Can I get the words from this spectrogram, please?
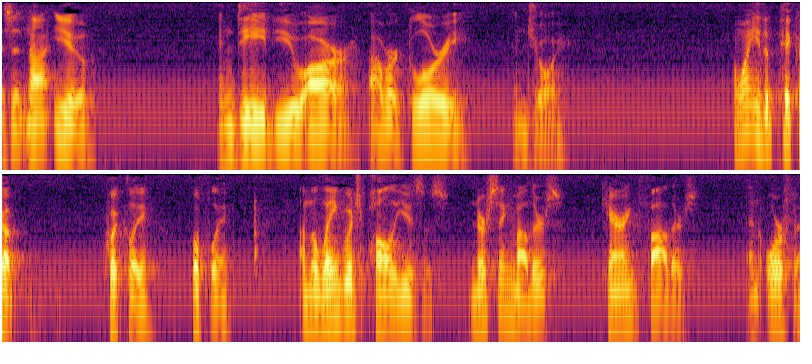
Is it not you? Indeed, you are our glory and joy. I want you to pick up quickly, hopefully, on the language Paul uses nursing mothers, caring fathers, and orphan.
